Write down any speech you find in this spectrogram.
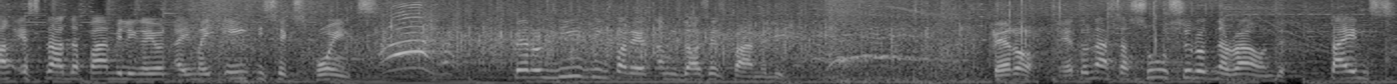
ang Estrada family ngayon ay may 86 points. Pero leading pa rin ang Dozen family. Pero eto na, sa susunod na round, times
